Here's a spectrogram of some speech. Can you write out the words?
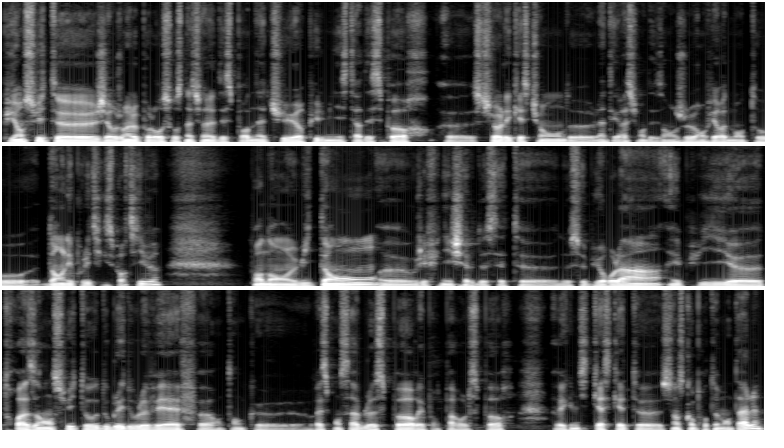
Puis ensuite, euh, j'ai rejoint le pôle ressources nationales des sports de nature, puis le ministère des Sports euh, sur les questions de l'intégration des enjeux environnementaux euh, dans les politiques sportives. Pendant huit ans, où j'ai fini chef de, cette, de ce bureau-là, et puis trois ans ensuite au WWF en tant que responsable sport et porte-parole sport, avec une petite casquette sciences comportementales.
